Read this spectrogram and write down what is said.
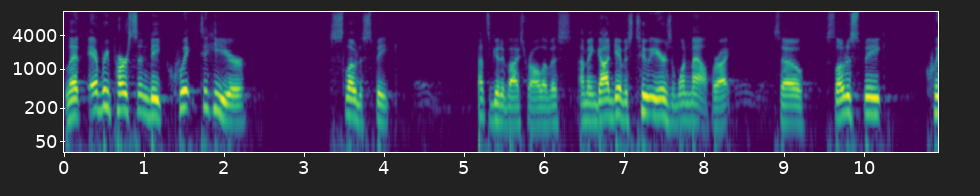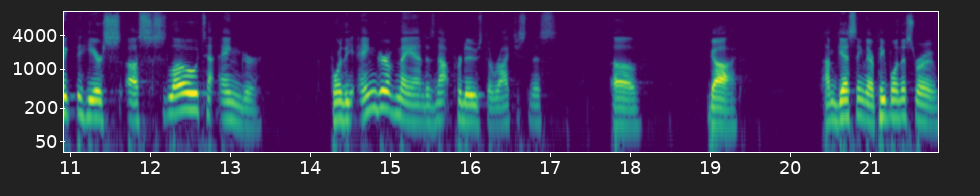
Let every person be quick to hear, slow to speak. That's good advice for all of us. I mean, God gave us two ears and one mouth, right? So, slow to speak, quick to hear, uh, slow to anger. For the anger of man does not produce the righteousness of God. I'm guessing there are people in this room,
